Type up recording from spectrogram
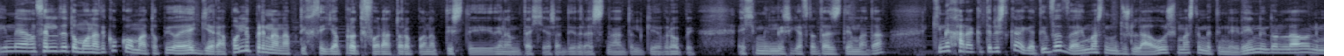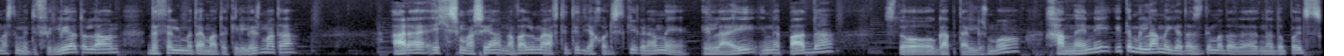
είναι αν θέλετε το μοναδικό κόμμα το οποίο έγκαιρα, πολύ πριν αναπτυχθεί για πρώτη φορά τώρα που αναπτύσσει τη δύναμη ταχείας αντίδρασης στην Ανατολική Ευρώπη, έχει μιλήσει για αυτά τα ζητήματα. Και είναι χαρακτηριστικά γιατί βέβαια είμαστε με τους λαούς, είμαστε με την ειρήνη των λαών, είμαστε με τη φιλία των λαών, δεν θέλουμε τα αιματοκυλίσματα. Άρα έχει σημασία να βάλουμε αυτή τη διαχωριστική γραμμή. Οι λαοί είναι πάντα στον καπιταλισμό χαμένοι, είτε μιλάμε για τα ζητήματα, να το πω έτσι,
